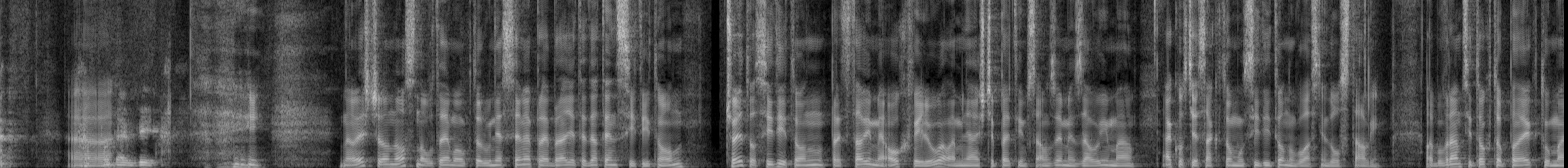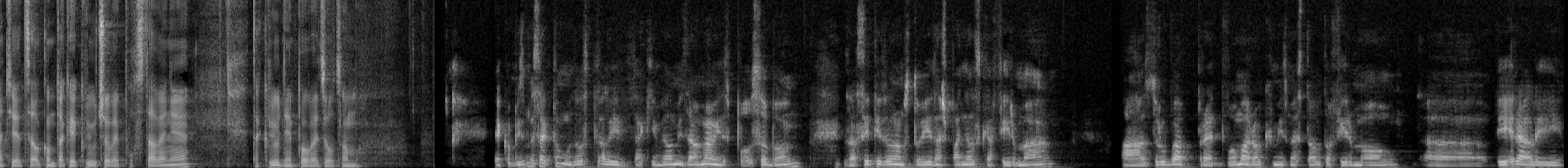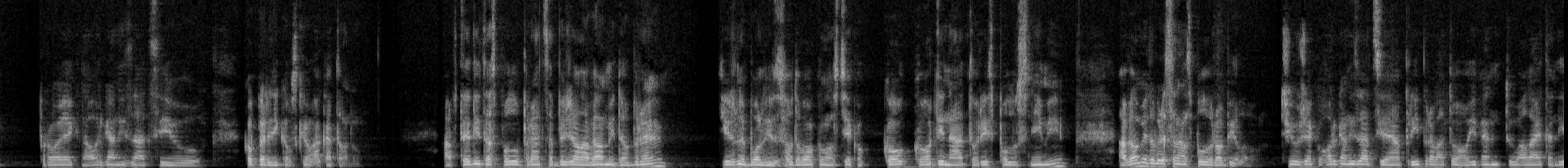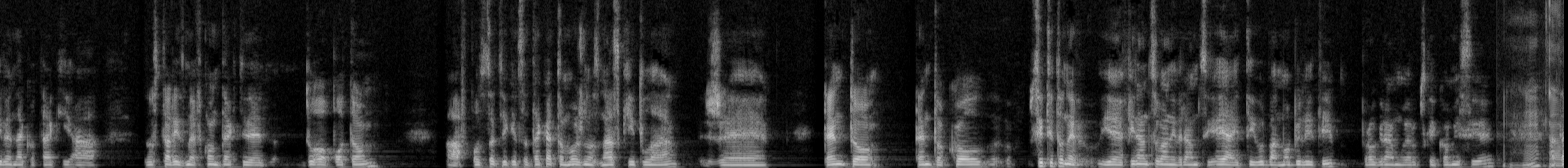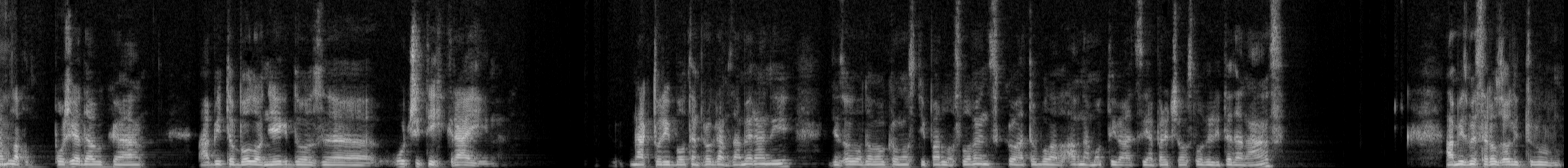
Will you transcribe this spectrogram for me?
a, No vieš čo, nosnou témou, ktorú dnes chceme prebrať je teda ten CityTon. Čo je to CityTon, predstavíme o chvíľu, ale mňa ešte predtým samozrejme zaujíma, ako ste sa k tomu CityTonu vlastne dostali. Lebo v rámci tohto projektu máte celkom také kľúčové postavenie, tak ľudne povedz o tom. Ako by sme sa k tomu dostali takým veľmi zaujímavým spôsobom. Za CityTonom stojí jedna španielská firma a zhruba pred dvoma rokmi sme s touto firmou uh, vyhrali projekt na organizáciu Kopernikovského hackathonu. A vtedy tá spolupráca bežala veľmi dobre. Tiež sme boli z okolností ako ko- koordinátori spolu s nimi a veľmi dobre sa nám spolu robilo či už ako organizácia, príprava toho eventu, ale aj ten event ako taký a zostali sme v kontakte dlho potom. A v podstate, keď sa takáto možnosť naskytla, že tento, tento call, CityTon je financovaný v rámci AIT Urban Mobility, programu Európskej komisie. Uh-huh, a tam bola požiadavka, aby to bolo niekto z určitých krajín, na ktorý bol ten program zameraný kde z hodou okolností padlo Slovensko a to bola hlavná motivácia, prečo oslovili teda nás. A my sme sa rozhodli tú,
